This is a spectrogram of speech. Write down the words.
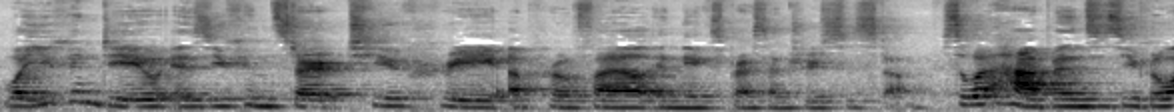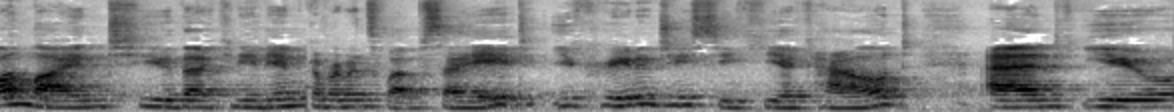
what you can do is you can start to create a profile in the Express Entry system. So what happens is you go online to the Canadian government's website, you create a GC key account, and you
